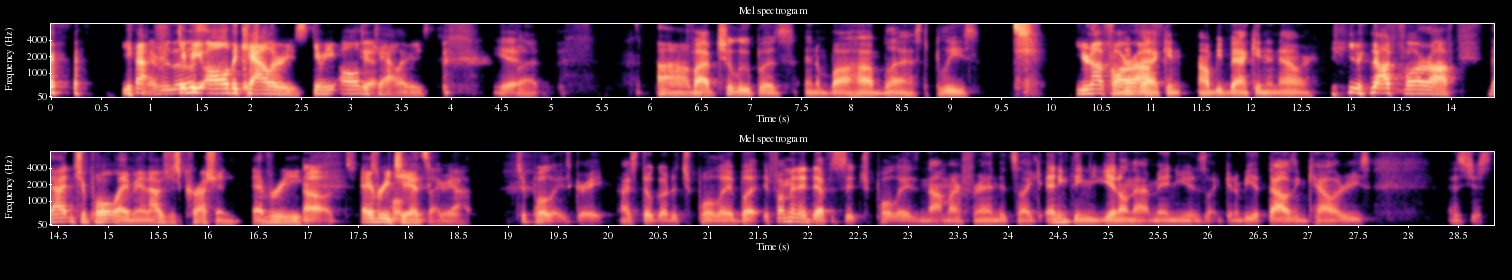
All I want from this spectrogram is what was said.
yeah, give me all the calories. Give me all the yeah. calories. Yeah. But, um, Five chalupas and a Baja Blast, please. You're not far I'll off. Back in, I'll be back in an hour. You're not far off. That and Chipotle, man. I was just crushing every oh, every chance I great. got. Chipotle is great. I still go to Chipotle, but if I'm in a deficit, Chipotle is not my friend. It's like anything you get on that menu is like going to be a thousand calories. It's just,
